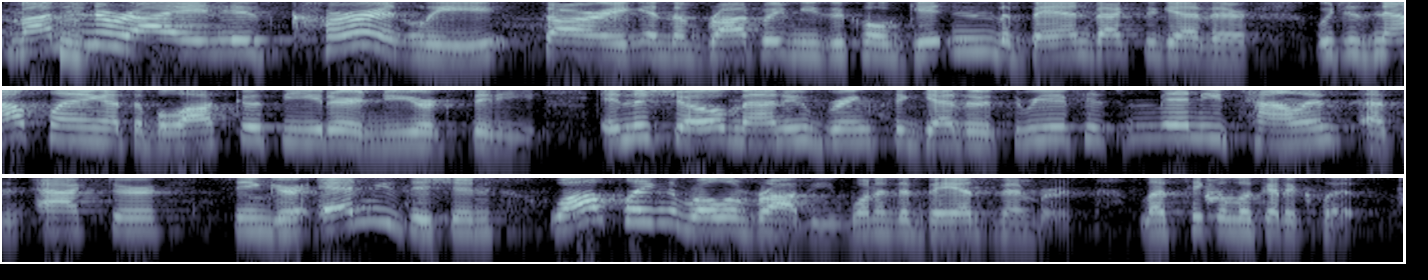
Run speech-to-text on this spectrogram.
Manu Narayan is currently starring in the Broadway musical Getting the Band Back Together, which is now playing at the Belasco Theater in New York City. In the show, Manu brings together three of his many talents as an actor, singer, and musician while playing the role of Robbie, one of the band's members. Let's take a look at a clip.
